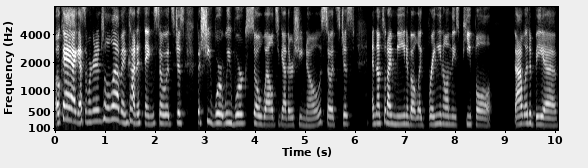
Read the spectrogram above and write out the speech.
Okay. I guess I'm working until 11 kind of thing. So it's just, but she work, we work so well together. She knows. So it's just, and that's what I mean about like bringing on these people. That would be a,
